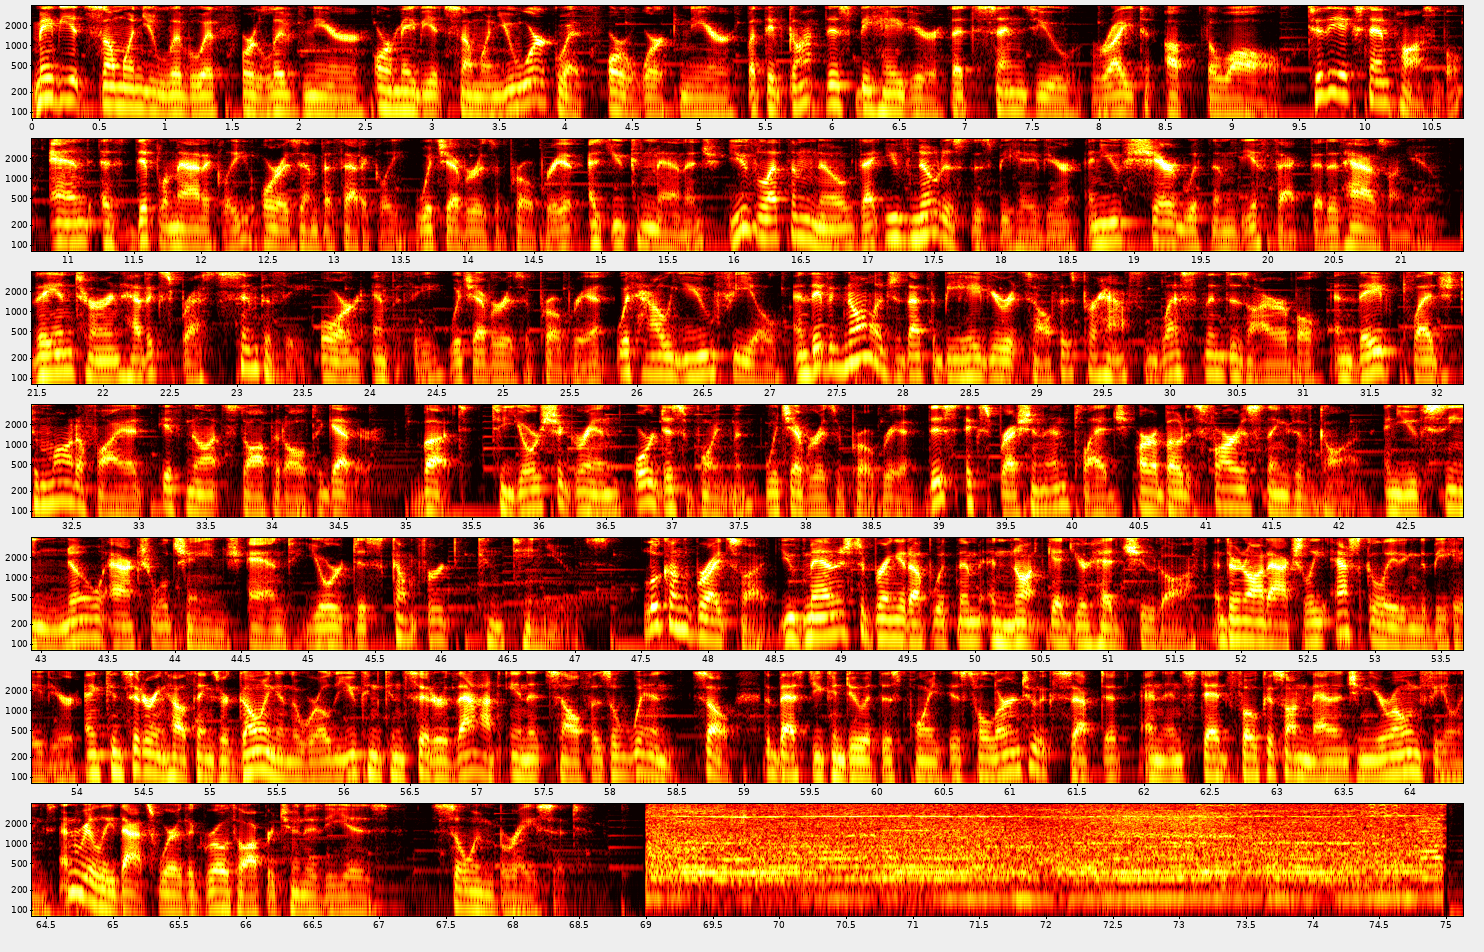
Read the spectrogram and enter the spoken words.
Maybe it's someone you live with or lived near, or maybe it's someone you work with or work near, but they've got this behavior that sends you right up the wall. To the extent possible, and as diplomatically or as empathetically, whichever is appropriate, as you can manage, you've let them know that you've noticed this behavior and you've shared with them the effect that it has on you. They in turn have expressed sympathy or empathy, whichever is appropriate, with how you feel, and they've acknowledged that the behavior itself is perhaps less than desirable, and they've pledged to modify it, if not stop it altogether. But, to your chagrin or disappointment, whichever is appropriate, this expression and pledge are about as far as things have gone, and you've seen no actual change, and your discomfort continues. Look on the bright side. You've managed to bring it up with them and not get your head chewed off, and they're not actually escalating the behavior. And considering how things are going in the world, you can consider that in itself as a win. So, the best you can do at this point is to learn to accept it and instead focus on managing your own feelings. And really, that's where the growth opportunity is. So, embrace it.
